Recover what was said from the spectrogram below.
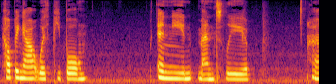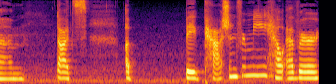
helping out with people in need mentally. Um, that's a big passion for me. However,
